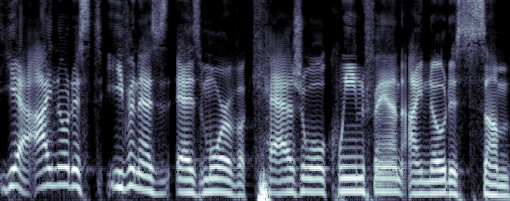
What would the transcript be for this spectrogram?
yeah, I noticed even as as more of a casual Queen fan, I noticed some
